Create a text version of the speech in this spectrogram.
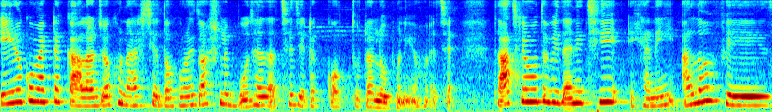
এইরকম একটা কালার যখন আসছে, তখনই তো আসলে বোঝা যাচ্ছে যে এটা কতটা লোভনীয় হয়েছে। তো আজকের মতো বিদায় নিচ্ছি। এখানেই আল্লাহ হাফেজ।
